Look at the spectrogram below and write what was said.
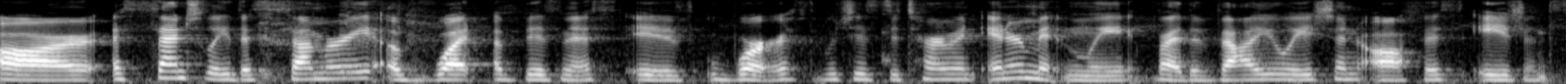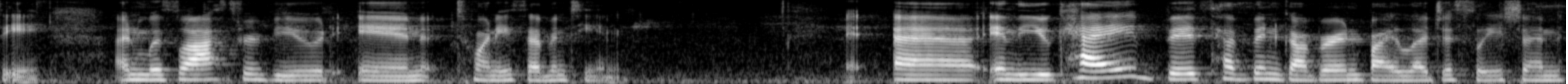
are essentially the summary of what a business is worth, which is determined intermittently by the Valuation Office Agency and was last reviewed in 2017. Uh, in the UK, bids have been governed by legislation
